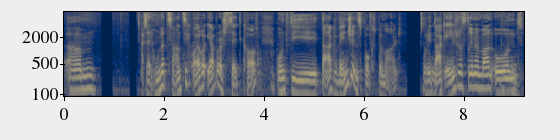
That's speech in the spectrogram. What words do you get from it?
ähm, also ein 120 Euro Airbrush-Set gekauft und die Dark Vengeance Box bemalt, wo die Oh. Dark Angels drinnen waren und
